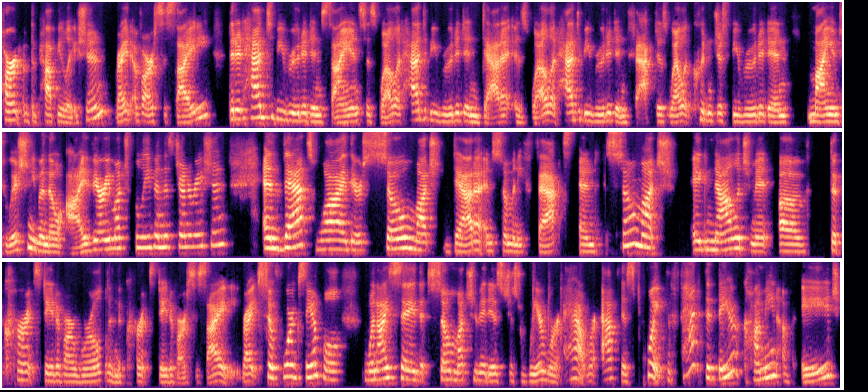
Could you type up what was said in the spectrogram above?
part of the population, right, of our society, that it had to be rooted in science as well. It had to be rooted in data as well. It had to be rooted in fact as well. It couldn't just be rooted in my intuition, even though I very much believe in this generation. And that's why there's so much data and so many facts and so much acknowledgement of the current state of our world and the current state of our society, right? So, for example, when I say that so much of it is just where we're at, we're at this point, the fact that they are coming of age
